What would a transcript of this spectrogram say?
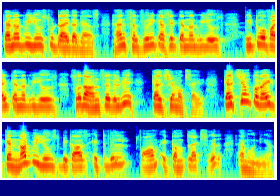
cannot be used to dry the gas. Hence, sulfuric acid cannot be used, P2O5 cannot be used. So, the answer will be calcium oxide. Calcium chloride cannot be used because it will form a complex with ammonia.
